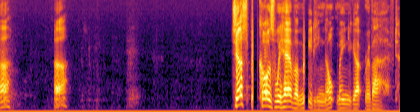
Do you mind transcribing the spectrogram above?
Huh? Huh? Just because we have a meeting don't mean you got revived.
